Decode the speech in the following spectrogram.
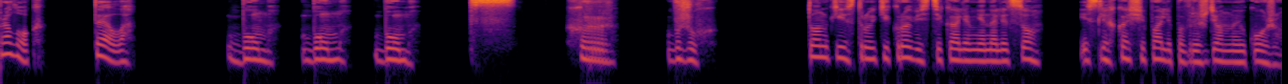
Пролог. Телла. Бум, бум, бум. Тсс. Хр. Вжух. Тонкие струйки крови стекали мне на лицо и слегка щипали поврежденную кожу.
